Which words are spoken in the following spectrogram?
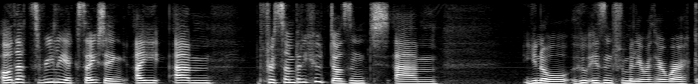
Oh, that's really exciting. I um for somebody who doesn't, um, you know, who isn't familiar with her work,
